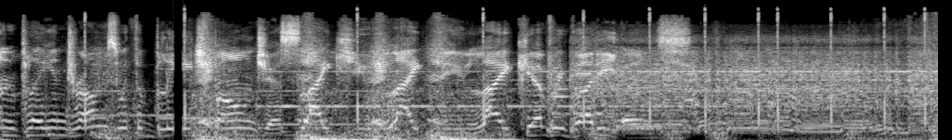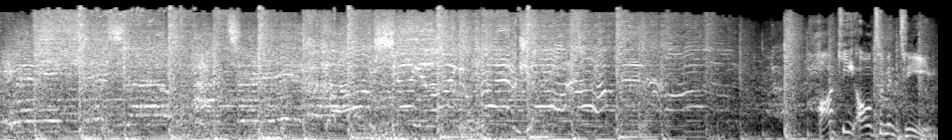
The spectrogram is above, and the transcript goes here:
son playing drums with a bleach bone, just like you, like me, like everybody else. Hockey Ultimate Team,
